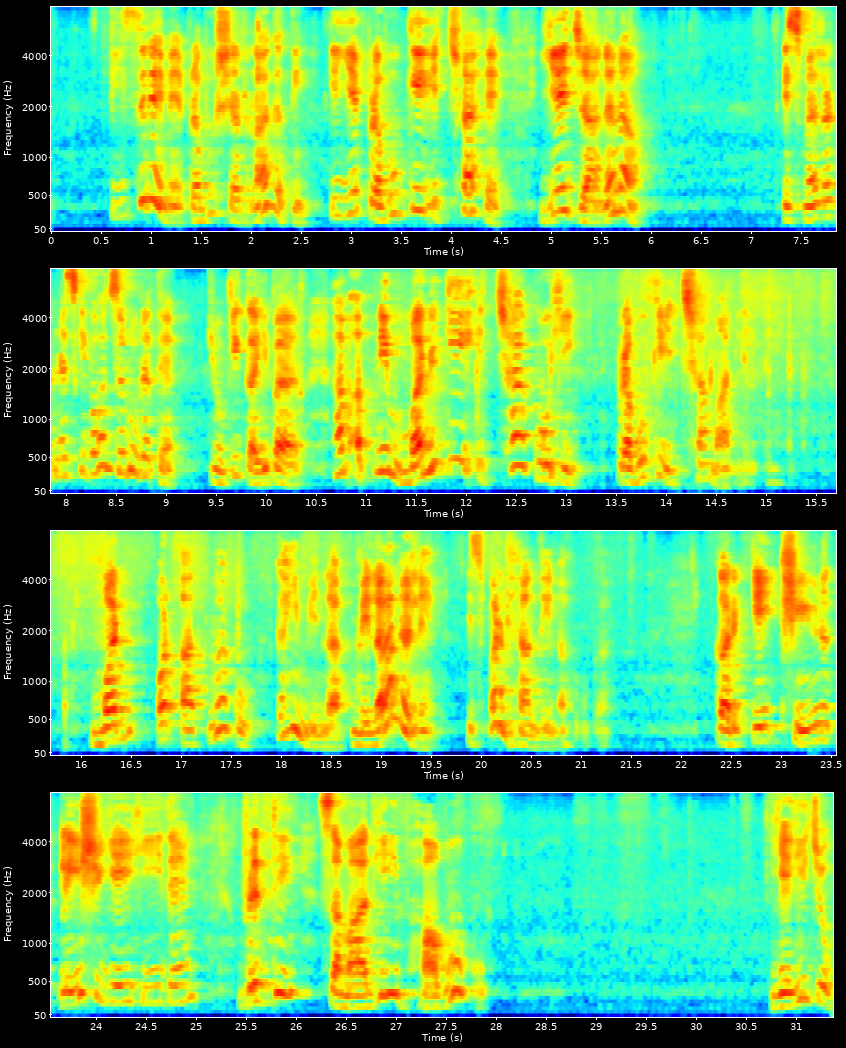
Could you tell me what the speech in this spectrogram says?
तीसरे में प्रभु शरणागति, कि ये प्रभु की इच्छा है, ये जानना, इसमें अलर्टनेस की बहुत ज़रूरत है। क्योंकि कई बार हम अपनी मन की इच्छा को ही प्रभु की इच्छा मान लेते हैं। मन और आत्मा को कहीं मिला मिला न लें इस पर ध्यान देना होगा। करके क्षीण क्लेश ये ही दें, वृद्धि समाधि भावों को। यही जो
